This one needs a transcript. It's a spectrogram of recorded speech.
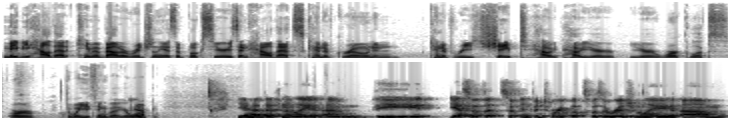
maybe how that came about originally as a book series and how that's kind of grown and kind of reshaped how, how your your work looks or the way you think about your work? Yeah, definitely. Um, the yeah, so the, so inventory books was originally um,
